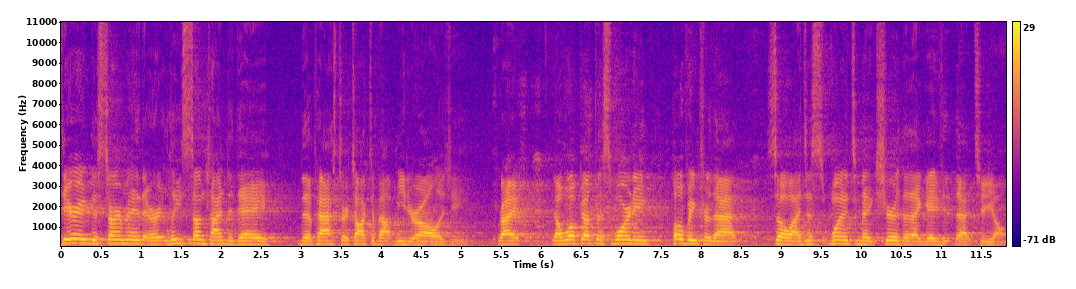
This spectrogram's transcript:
during the sermon, or at least sometime today, the pastor talked about meteorology, right? Y'all woke up this morning hoping for that. So I just wanted to make sure that I gave that to y'all.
